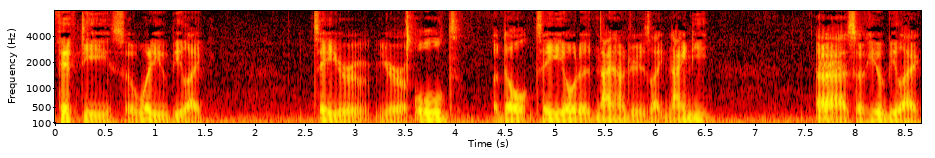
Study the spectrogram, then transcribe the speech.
50. So what he would be like, say you're you're old adult. Say Yoda 900 is like 90. Uh, Right. so he would be like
